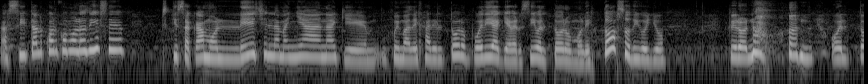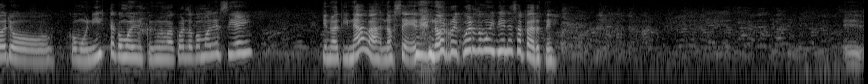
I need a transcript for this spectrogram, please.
así tal cual como lo dice, que sacamos leche en la mañana, que fuimos a dejar el toro, podía que haber sido el toro molestoso, digo yo, pero no, o el toro comunista, como no me acuerdo cómo decía ahí, que no atinaba, no sé, no recuerdo muy bien esa parte. Eh,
